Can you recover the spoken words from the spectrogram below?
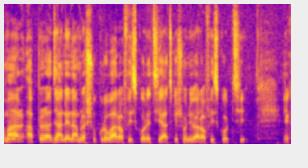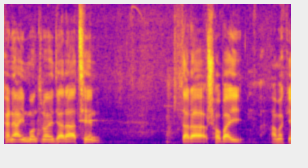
আমার আপনারা জানেন আমরা শুক্রবার অফিস করেছি আজকে শনিবার অফিস করছি। এখানে আইন মন্ত্রণালয়ে যারা আছেন তারা সবাই আমাকে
